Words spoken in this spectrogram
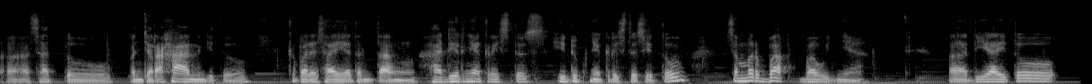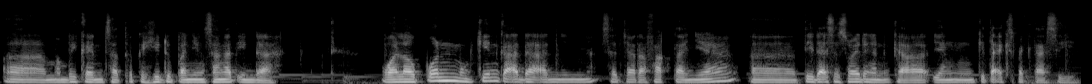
uh, satu pencerahan gitu kepada saya tentang hadirnya Kristus, hidupnya Kristus itu semerbak baunya. Uh, dia itu uh, memberikan satu kehidupan yang sangat indah walaupun mungkin keadaan secara faktanya uh, tidak sesuai dengan yang kita ekspektasi.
